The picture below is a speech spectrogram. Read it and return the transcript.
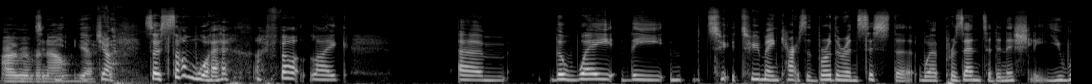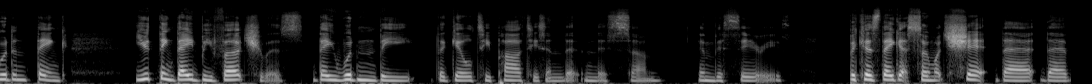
i remember to- now y- yes do you know- so somewhere I felt like um the way the two, two main characters, the brother and sister, were presented initially, you wouldn't think you'd think they'd be virtuous. They wouldn't be the guilty parties in the in this um in this series because they get so much shit. They're they're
